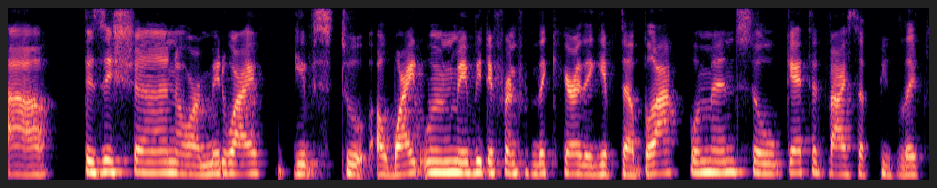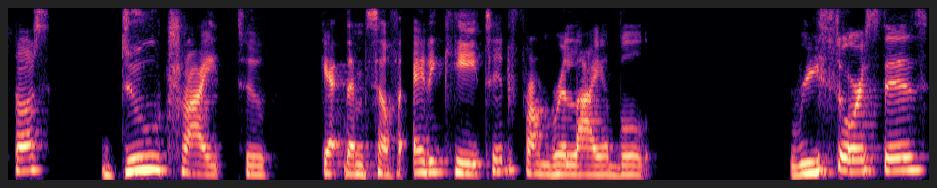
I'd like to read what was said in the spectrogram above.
uh, physician or midwife gives to a white woman may be different from the care they give to a black woman. So get advice of people they trust. Do try to get themselves educated from reliable resources.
